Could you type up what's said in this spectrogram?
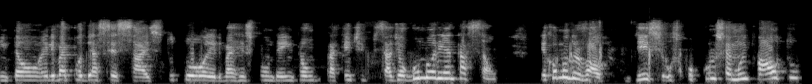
então ele vai poder acessar esse tutor, ele vai responder, então, para quem precisar de alguma orientação. Porque como o Durval disse, o, curso é muito auto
